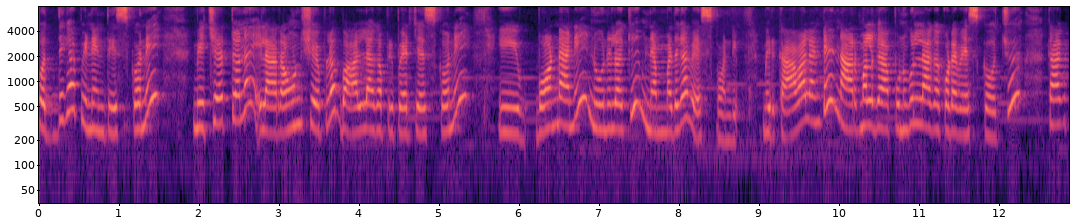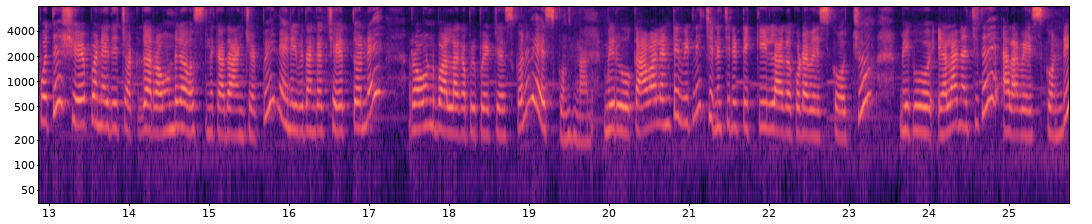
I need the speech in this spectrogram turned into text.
కొద్దిగా పిండిని తీసుకొని మీ చేత్తోనే ఇలా రౌండ్ షేప్లో బాల్ లాగా ప్రిపేర్ చేసుకొని ఈ బోండాని నూనెలోకి నెమ్మదిగా వేసుకోండి. మీరు కావాలంటే నార్మల్గా పునుగుల్లాగా కూడా వేసుకోవచ్చు. కాకపోతే షేప్ అనేది చక్కగా రౌండ్గా వస్తుంది కదా అని చెప్పి నేను ఈ విధంగా చేత్తోనే రౌండ్ బాల్ లాగా ప్రిపేర్ చేసుకొని వేసుకుంటున్నాను. మీరు కావాలంటే వీటిని చిన్న చిన్న టిక్కీలాగా కూడా వేసుకోవచ్చు. మీకు ఎలా నచ్చితే అలా వేసుకోండి.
